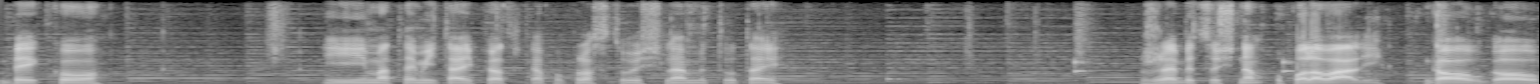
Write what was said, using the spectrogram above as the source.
Byku. I Matemita i Piotrka po prostu wyślemy tutaj. Żeby coś nam upolowali. Go, go.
